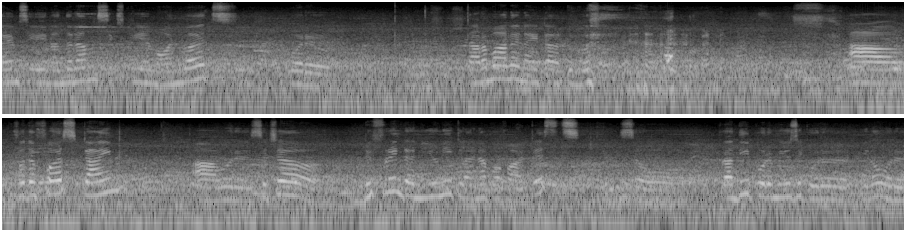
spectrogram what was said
YMCA Nandanam six PM onwards ஒரு தரமான நைட்டாக இருக்கும்போது ஃபார் த ஃபர்ஸ்ட் டைம் ஒரு a different and unique lineup of artists so Pradeep ஒரு மியூசிக் ஒரு யூனோ ஒரு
